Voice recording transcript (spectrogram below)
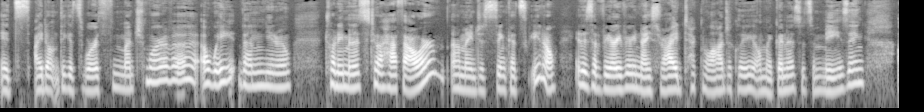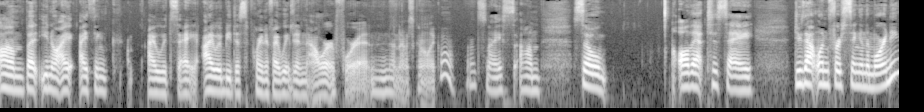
it's, I don't think it's worth much more of a, a wait than, you know, 20 minutes to a half hour. Um, I just think it's, you know, it is a very, very nice ride technologically. Oh my goodness, it's amazing. Um, but, you know, I, I think I would say I would be disappointed if I waited an hour for it. And then I was kind of like, oh, that's nice. Um, so, all that to say, do that one first thing in the morning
